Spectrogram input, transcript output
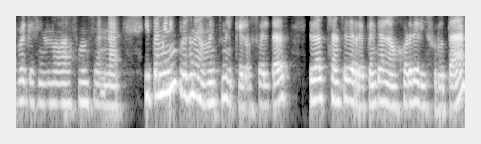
porque si no, no va a funcionar. Y también incluso en el momento en el que lo sueltas, te das chance de repente a lo mejor de disfrutar,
